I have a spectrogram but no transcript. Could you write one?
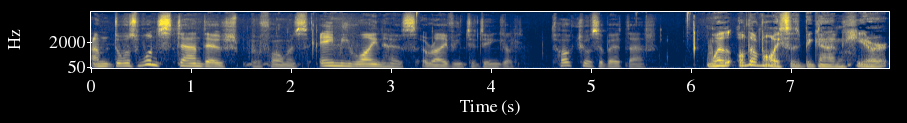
And there was one standout performance, Amy Winehouse arriving to Dingle. Talk to us about that. Well, other voices began here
